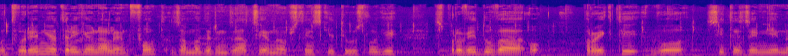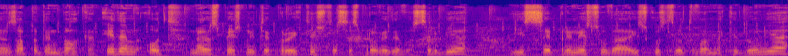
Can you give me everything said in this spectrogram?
Отворениот регионален фонд за модернизација на општинските услуги спроведува проекти во сите земји на Западен Балкан. Еден од најуспешните проекти што се спроведе во Србија и се пренесува искуството во Македонија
